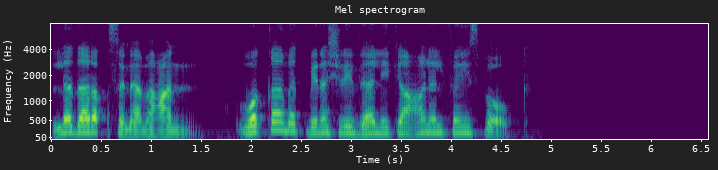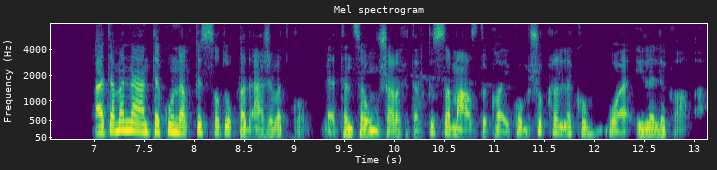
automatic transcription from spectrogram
لدى رقصنا معا وقامت بنشر ذلك على الفيسبوك. أتمنى أن تكون القصة قد أعجبتكم. لا تنسوا مشاركة القصة مع أصدقائكم. شكرا لكم وإلى اللقاء.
